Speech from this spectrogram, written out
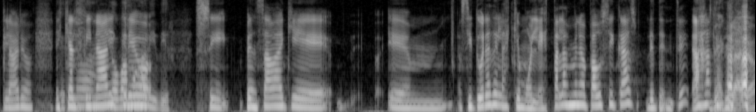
claro. Es que al final lo vamos a creo, vivir. sí, pensaba que em, si tú eres de las que molesta las menopáusicas, detente. Ajá. claro.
